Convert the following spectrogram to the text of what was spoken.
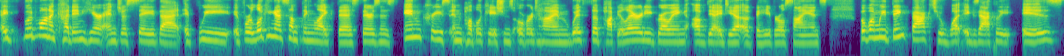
I would want to cut in here and just say that if we if we're looking at something like this, there's this increase in publications over time with the popularity growing of the idea of behavioral science. But when we think back to what exactly is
